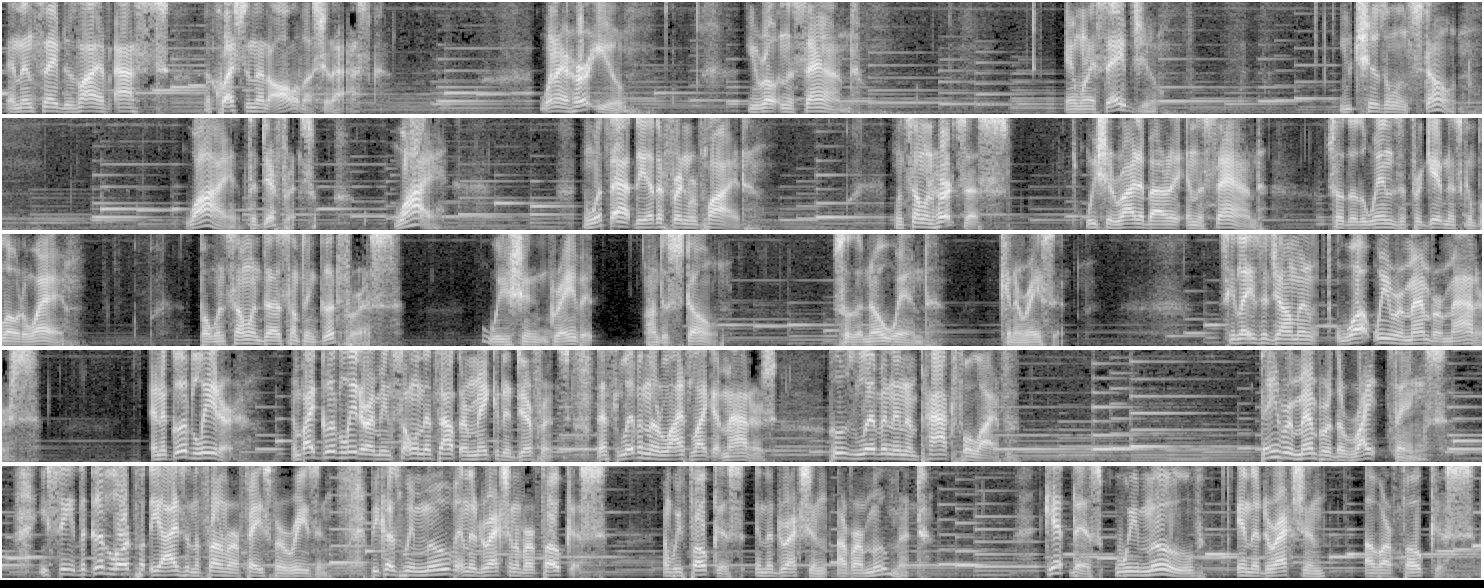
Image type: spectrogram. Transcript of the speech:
and then saved his life asked a question that all of us should ask When I hurt you, you wrote in the sand. And when I saved you, you chisel in stone. Why the difference? Why? And with that, the other friend replied, When someone hurts us, we should write about it in the sand so that the winds of forgiveness can blow it away. But when someone does something good for us, we should engrave it onto stone so that no wind can erase it. See, ladies and gentlemen, what we remember matters. And a good leader, and by good leader, I mean someone that's out there making a difference, that's living their life like it matters, who's living an impactful life. They remember the right things. You see, the good Lord put the eyes in the front of our face for a reason because we move in the direction of our focus and we focus in the direction of our movement. Get this, we move in the direction of our focus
